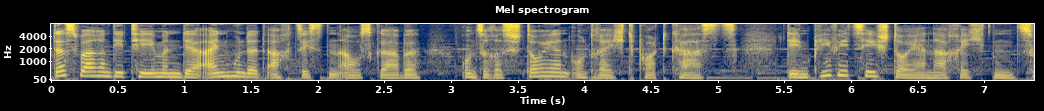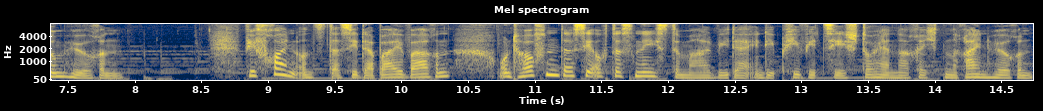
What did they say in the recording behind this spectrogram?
Das waren die Themen der 180. Ausgabe unseres Steuern und Recht Podcasts, den PwC Steuernachrichten zum Hören. Wir freuen uns, dass Sie dabei waren und hoffen, dass Sie auch das nächste Mal wieder in die PwC Steuernachrichten reinhören.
